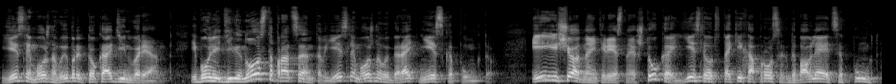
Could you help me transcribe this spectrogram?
если можно выбрать только один вариант. И более 90%, если можно выбирать несколько пунктов. И еще одна интересная штука, если вот в таких опросах добавляется пункт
